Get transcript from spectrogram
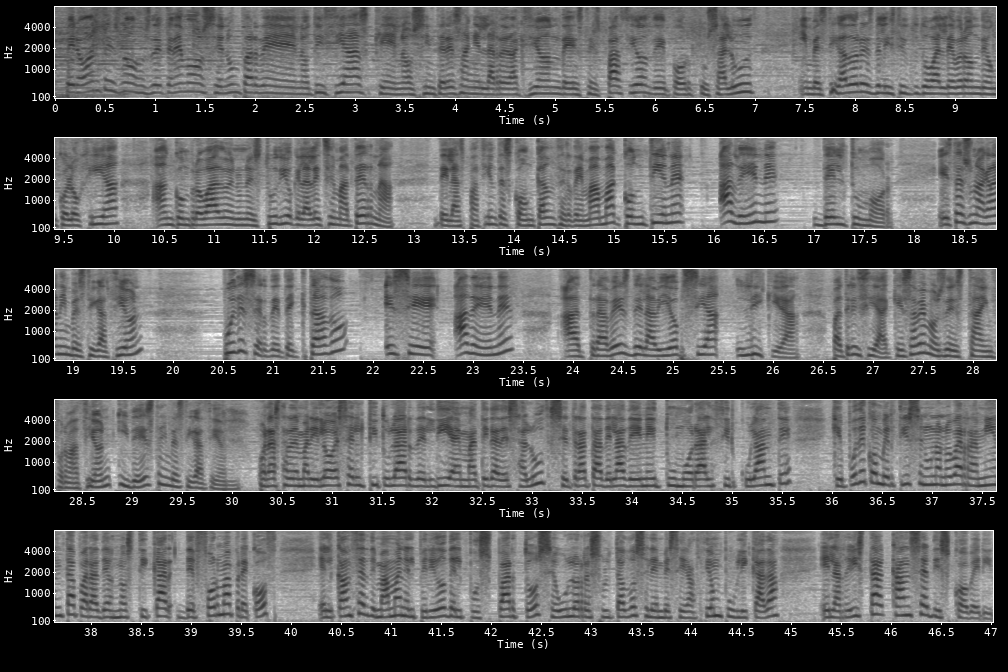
Pero antes nos detenemos en un par de noticias que nos interesan en la redacción de este espacio de Por tu Salud. Investigadores del Instituto Valdebrón de Oncología han comprobado en un estudio que la leche materna de las pacientes con cáncer de mama contiene ADN del tumor. Esta es una gran investigación. Puede ser detectado ese ADN a través de la biopsia líquida. Patricia, ¿qué sabemos de esta información y de esta investigación? Buenas tardes, Mariló. Es el titular del día en materia de salud. Se trata del ADN tumoral circulante que puede convertirse en una nueva herramienta para diagnosticar de forma precoz el cáncer de mama en el periodo del posparto, según los resultados de la investigación publicada en la revista Cancer Discovery.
